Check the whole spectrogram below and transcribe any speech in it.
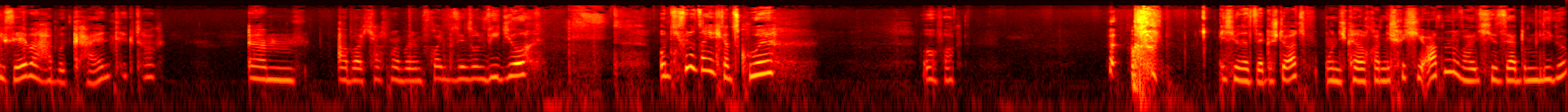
Ich selber habe kein TikTok. Ähm, aber ich habe mal bei einem Freund gesehen, so ein Video. Und ich finde das eigentlich ganz cool. Oh fuck. Ich bin jetzt sehr gestört und ich kann auch gerade nicht richtig atmen, weil ich hier sehr dumm liege.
